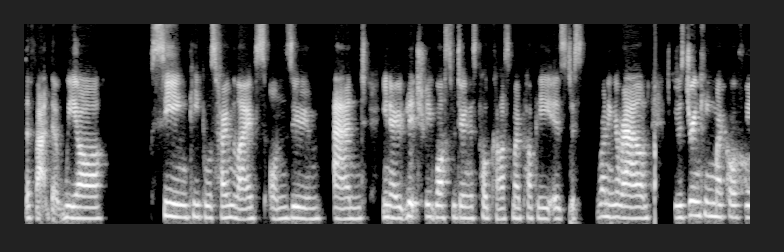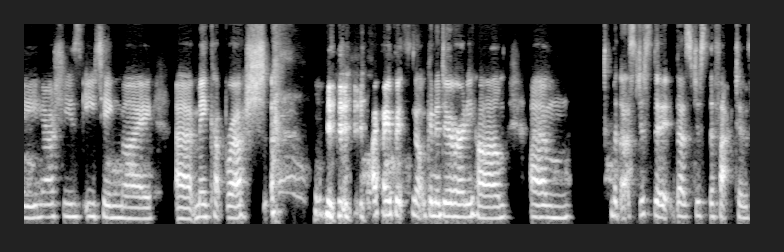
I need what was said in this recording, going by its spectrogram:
the fact that we are seeing people's home lives on zoom. And you know literally whilst we're doing this podcast my puppy is just running around. She was drinking my coffee. Now she's eating my uh, makeup brush I hope it's not going to do her any harm. Um, but that's just the that's just the fact of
